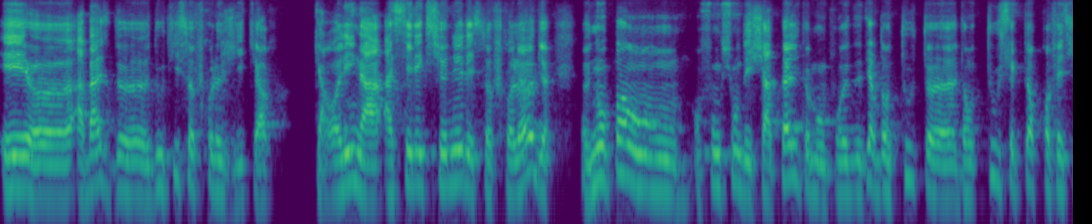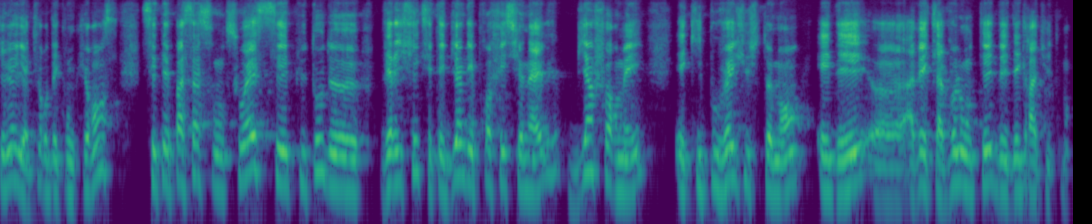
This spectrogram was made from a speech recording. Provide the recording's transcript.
et à base d'outils sophrologiques. Caroline a, sélectionné les sophrologues, euh, non pas en, fonction des chapelles, comme on pourrait dire dans tout, euh, secteur professionnel, il y a toujours des concurrences. Ce n'était pas ça son souhait, c'est plutôt de vérifier que c'était bien des professionnels, bien formés, et qui pouvaient justement aider euh, avec la volonté d'aider gratuitement.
